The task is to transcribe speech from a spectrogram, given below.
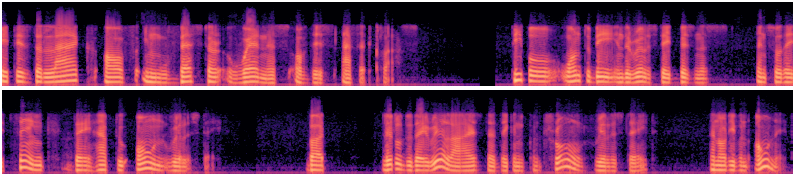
it is the lack of investor awareness of this asset class. People want to be in the real estate business, and so they think they have to own real estate. But little do they realize that they can control real estate and not even own it.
